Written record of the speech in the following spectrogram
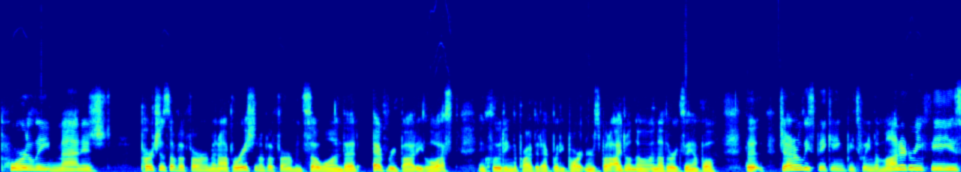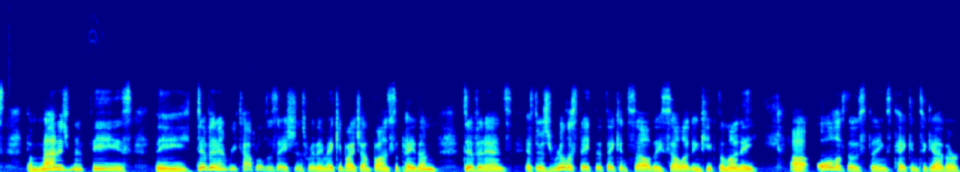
poorly managed purchase of a firm, an operation of a firm, and so on that everybody lost, including the private equity partners. But I don't know another example. That generally speaking, between the monitoring fees, the management fees, the dividend recapitalizations where they make you buy junk bonds to pay them dividends. If there's real estate that they can sell, they sell it and keep the money. Uh, all of those things taken together,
